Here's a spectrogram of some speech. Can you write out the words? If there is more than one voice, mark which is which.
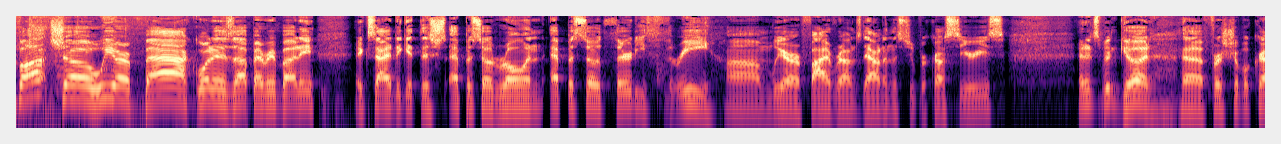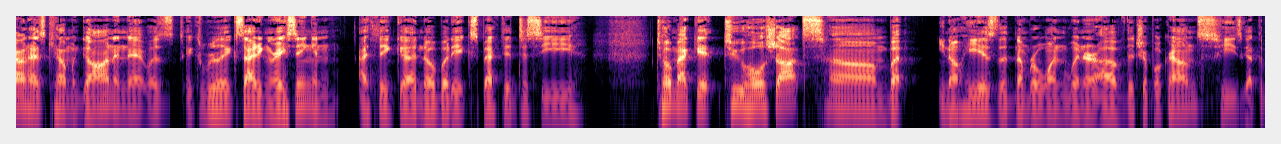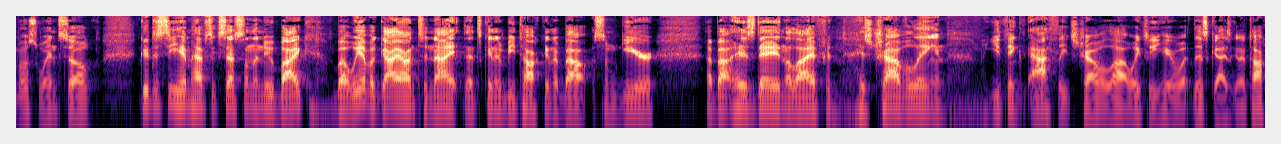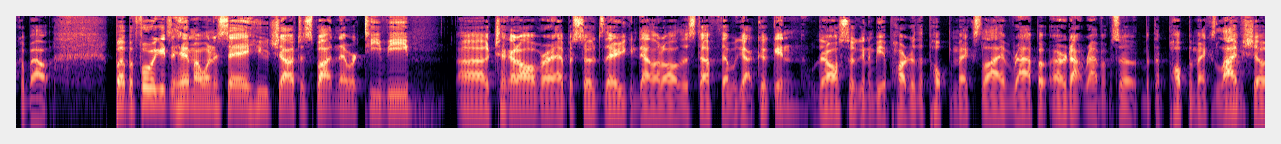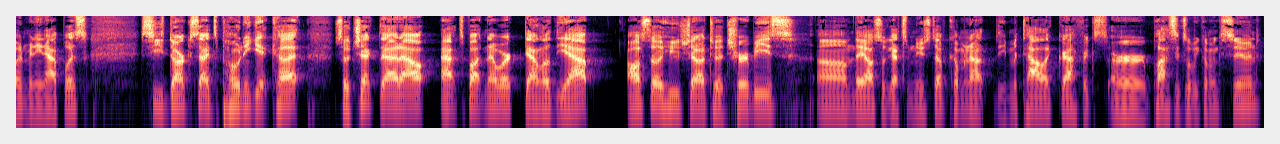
Speaker 1: Spot Show. We are back. What is up, everybody? Excited to get this episode rolling. Episode 33. Um, we are five rounds down in the Supercross series, and it's been good. The first Triple Crown has come and gone, and it was really exciting racing. And I think uh, nobody expected to see Tomac get two hole shots, um, but you know, he is the number one winner of the Triple Crowns. He's got the most wins. So good to see him have success on the new bike. But we have a guy on tonight that's going to be talking about some gear, about his day in the life and his traveling. And you think athletes travel a lot. Wait till you hear what this guy's going to talk about. But before we get to him, I want to say a huge shout out to Spot Network TV. Uh, check out all of our episodes there. You can download all the stuff that we got cooking. They're also going to be a part of the PulpMX live wrap up, or not wrap up, so but the PulpMX live show in Minneapolis see Dark Side's pony get cut. So check that out at Spot Network. Download the app. Also, a huge shout out to Acerbis. Um, they also got some new stuff coming out. The metallic graphics or plastics will be coming soon.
